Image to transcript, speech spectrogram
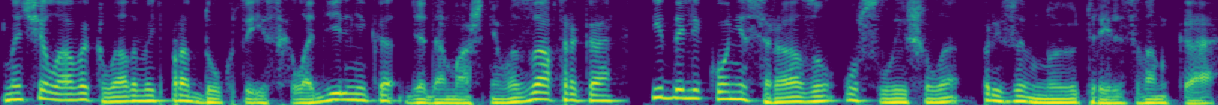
начала выкладывать продукты из холодильника для домашнего завтрака и далеко не сразу услышала призывную трель звонка.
